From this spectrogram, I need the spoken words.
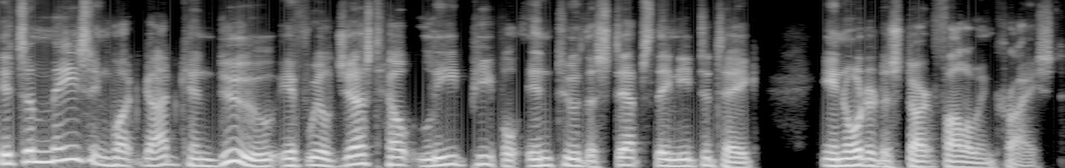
It's amazing what God can do if we'll just help lead people into the steps they need to take in order to start following Christ.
